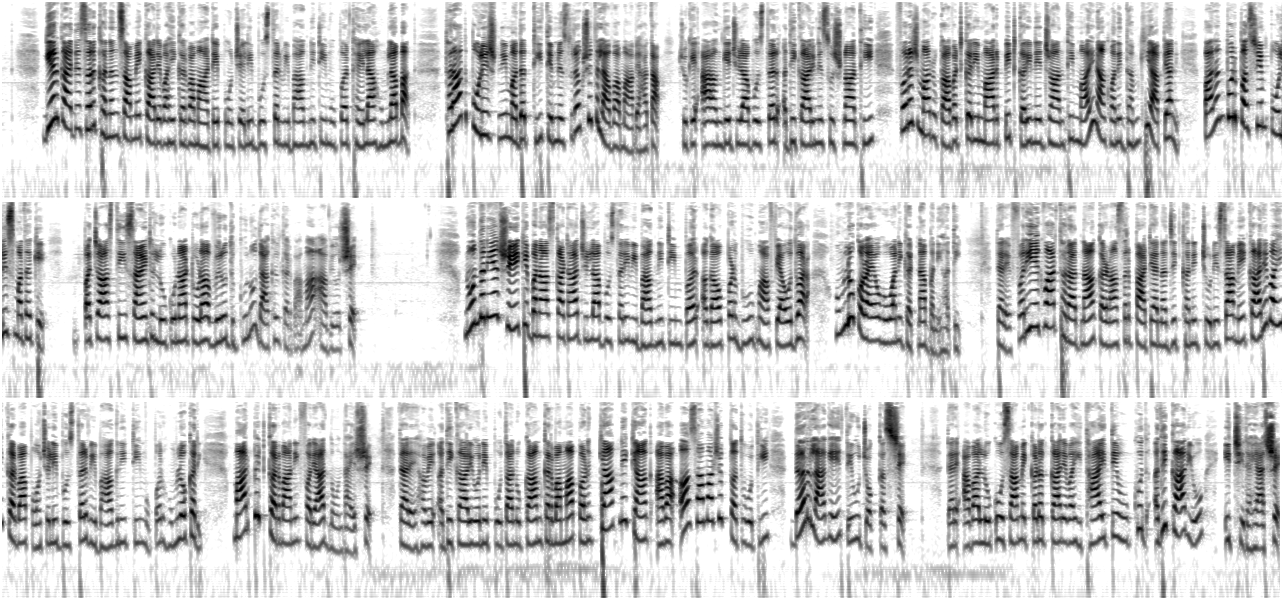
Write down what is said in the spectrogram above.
ગેરકાયદેસર ખનન સામે કાર્યવાહી કરવા માટે પહોંચેલી ભૂસ્તર વિભાગની ટીમ ઉપર થયેલા હુમલા બાદ થરાદ પોલીસની મદદથી તેમને સુરક્ષિત લાવવામાં આવ્યા હતા. જોકે આ અંગે જિલ્લા ભૂસ્તર અધિકારીની સૂચનાથી ફરજમાં રૂકાવટ કરી, મારપીટ કરીને જાનથી મારી નાખવાની ધમકી આપ્યાની પાલનપુર પશ્ચિમ પોલીસ મથકે પચાસથી સાઠ લોકોના ટોળા વિરુદ્ધ ગુનો દાખલ કરવામાં આવ્યો છે. નોંધનીય છે કે બનાસકાંઠા જિલ્લા ભૂસ્તરી વિભાગની ટીમ પર અગાઉ પણ ભૂ માફિયાઓ દ્વારા હુમલો કરાયો હોવાની ઘટના બની હતી. ત્યારે ફરી એકવાર થરાદના કરણાસર પાટિયા નજીક ખનીજ ચોરી સામે કાર્યવાહી કરવા પહોંચેલી ભૂસ્તર વિભાગની ટીમ ઉપર હુમલો કરી મારપીટ કરવાની ફરિયાદ નોંધાઈ છે. ત્યારે હવે અધિકારીઓને પોતાનું કામ કરવામાં પણ ક્યાંક ને ક્યાંક આવા અસામાજિક તત્વોથી ડર લાગે તેવું ચોક્કસ છે. ત્યારે આવા લોકો સામે કડક કાર્યવાહી થાય તેવું ખુદ અધિકારીઓ ઈચ્છી રહ્યા છે.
